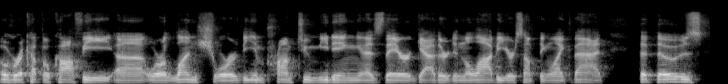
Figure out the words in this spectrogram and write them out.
over a cup of coffee uh, or lunch or the impromptu meeting as they are gathered in the lobby or something like that? That those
